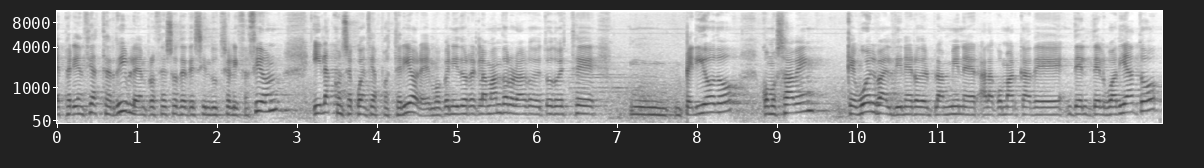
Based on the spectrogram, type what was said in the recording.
experiencias terribles en procesos de desindustrialización y las consecuencias posteriores. Hemos venido reclamando a lo largo de todo este mm, periodo, como saben, que vuelva el dinero del Plan Miner a la comarca del Guadiato,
